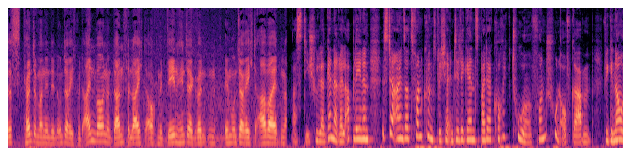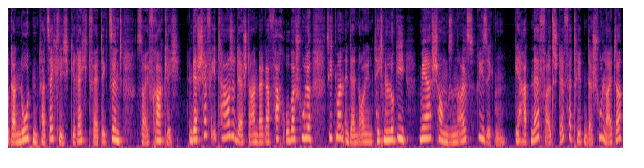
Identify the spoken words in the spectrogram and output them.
Das könnte man in den Unterricht mit einbauen und dann vielleicht auch mit den Hintergründen im Unterricht arbeiten. Was die Schüler generell ablehnen, ist der Einsatz von künstlicher Intelligenz bei der Korrektur von Schulaufgaben. Wie genau dann Noten tatsächlich gerechtfertigt sind, sei fraglich. In der Chefetage der Starnberger Fachoberschule sieht man in der neuen Technologie mehr Chancen als Risiken. Gerhard Neff als stellvertretender Schulleiter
